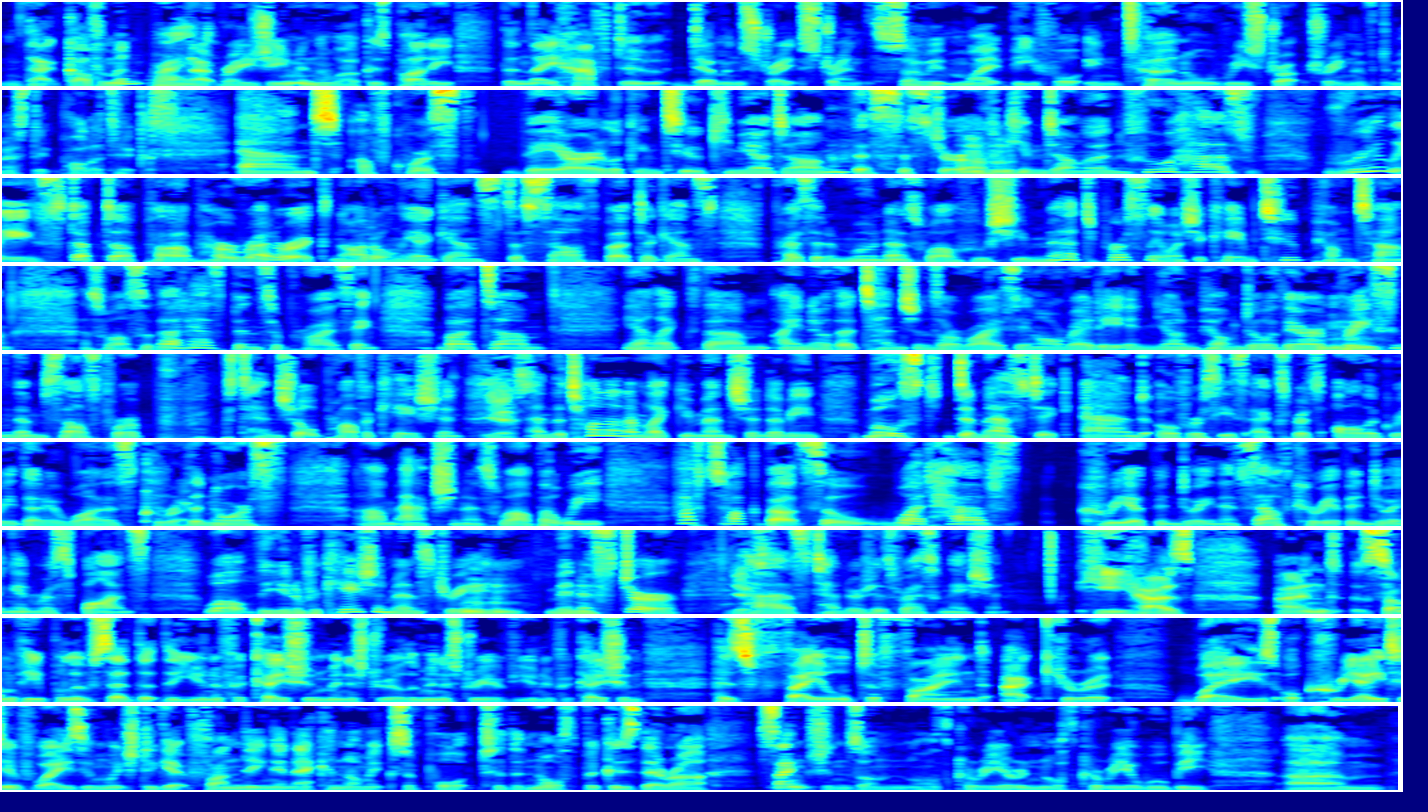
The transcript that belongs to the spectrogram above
that government or Right. that regime in the Workers' Party, then they have to demonstrate strength. So it might be for internal restructuring of domestic politics. And of course, they are looking to Kim Yo Jong, the sister Mm-hmm. of Kim Jong Un, who has really stepped up um, her rhetoric not only against the South but against President Moon as well, who she met personally when she came to Pyeongchang as well. So that has been surprising. But um, yeah, like um, I know that tensions are rising already in Yeonpyeong-do. They are bracing themselves for a p- potential provocation. Mm-hmm. Yes. And the Cheonan, like you mentioned, I mean, most domestic and overseas experts all agree that it was Correct. the North um, action as well. But we have to talk about so what have Korea been doing and South Korea been doing in response? Well, the Unification Ministry minister Mm-hmm. Yes. has tendered his resignation. He has. And some people have said that the Unification Ministry or the Ministry of Unification has failed to find accurate ways or creative ways in which to get funding and economic support to the North because there are sanctions on North Korea and North Korea will be. Um,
